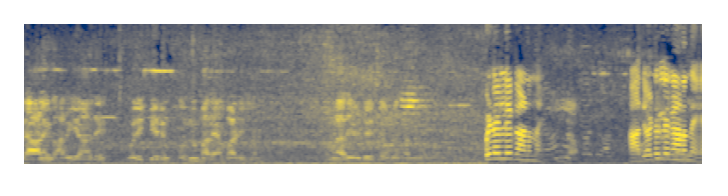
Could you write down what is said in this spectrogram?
ഒരാളെ അറിയാതെ ഒരിക്കലും ഒന്നും പറയാൻ പാടില്ല. നമ്മളെ ഇപ്പോഴല്ലേ കാണുന്നേ? ആദ്യമായിട്ടല്ലേ കാണുന്നേ?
